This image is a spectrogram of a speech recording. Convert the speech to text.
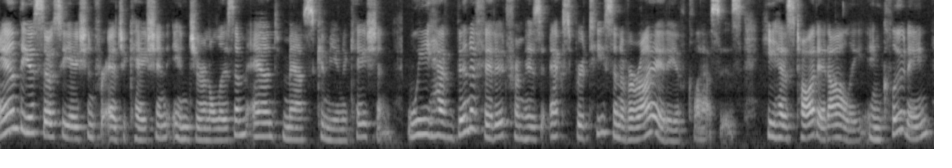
and the Association for Education in Journalism and Mass Communication. We have benefited from his expertise in a variety of classes. He has taught at OLLI, including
